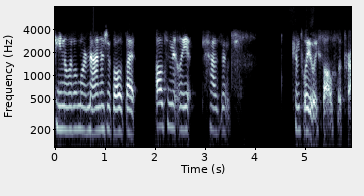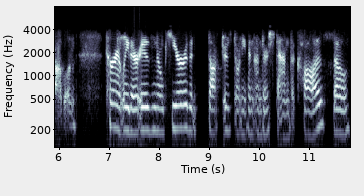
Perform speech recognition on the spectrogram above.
pain a little more manageable but ultimately it hasn't completely solved the problem. Currently there is no cure. The doctors don't even understand the cause. So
